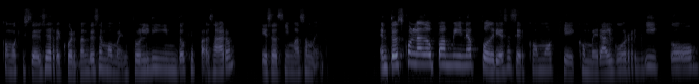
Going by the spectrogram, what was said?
como que ustedes se recuerdan de ese momento lindo que pasaron, es así más o menos. Entonces, con la dopamina podrías hacer como que comer algo rico,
